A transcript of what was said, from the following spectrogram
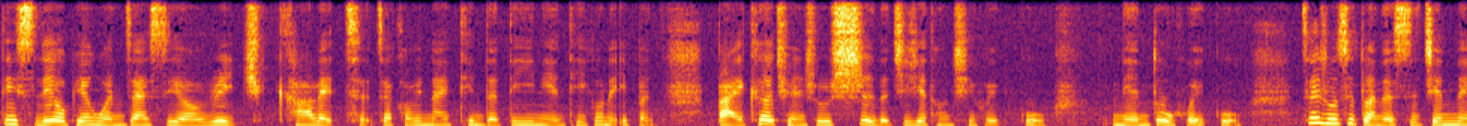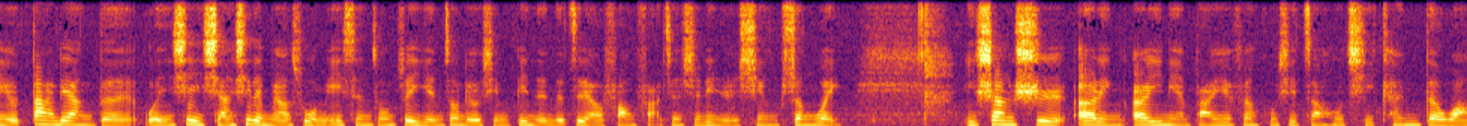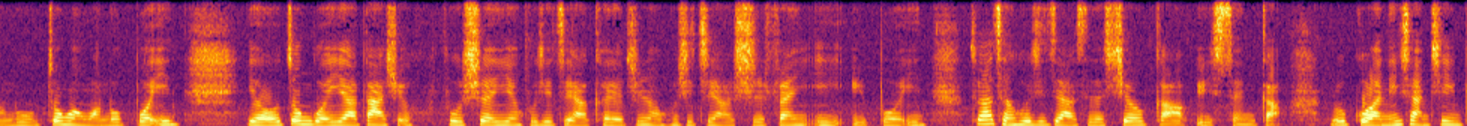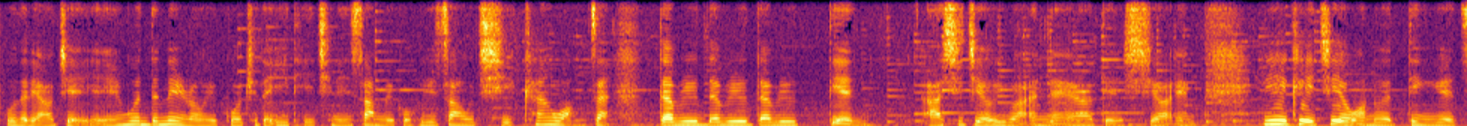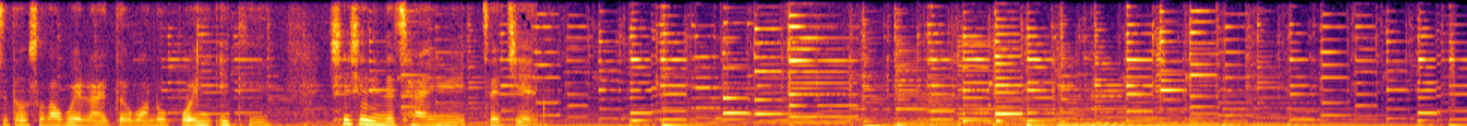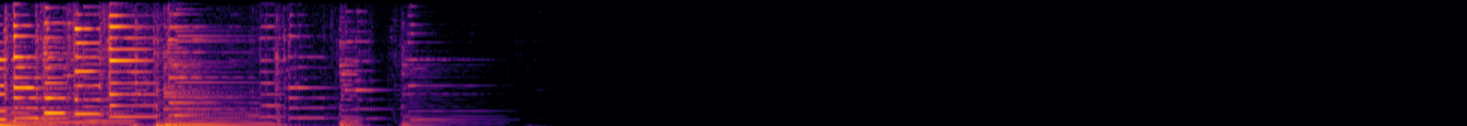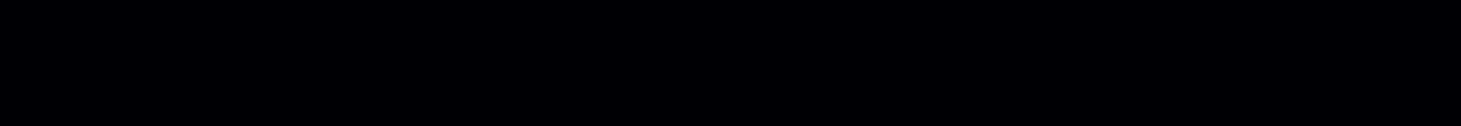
第十六篇文章是由 Rich Carlett 在 COVID-19 的第一年提供了一本百科全书式的机械通气回顾年度回顾。在如此短的时间内，有大量的文献详细的描述我们一生中最严重流行病人的治疗方法，真是令人心生畏。以上是二零二一年八月份《呼吸照护》期刊的网络中文网络播音，由中国医药大学。附设院呼吸治疗科的金融呼吸治疗师翻译与播音，朱嘉诚呼吸治疗师的修稿与审稿。如果您想进一步的了解原文的内容与过去的议题，请您上美国呼吸照护期刊网站 www 点 r c j o u n l 点 c o m。你也可以借网络的订阅，自动收到未来的网络播音议题。谢谢您的参与，再见。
